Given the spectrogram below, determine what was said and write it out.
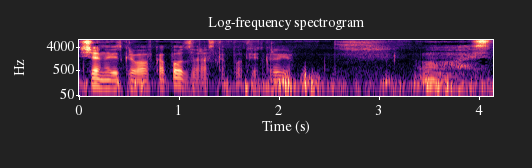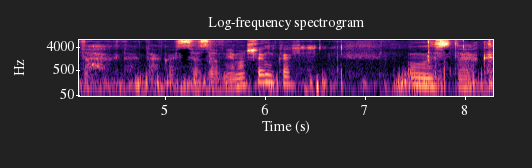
ще не відкривав капот, зараз капот відкрию. Ось так, так, так. Ось це зовні машинка. Ось так.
